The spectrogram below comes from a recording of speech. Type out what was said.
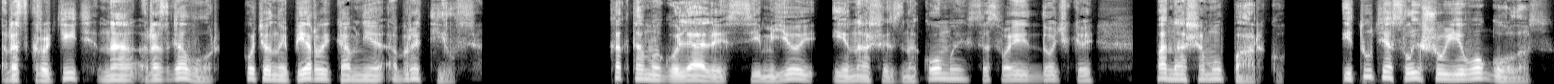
раскрутить на разговор, хоть он и первый ко мне обратился. Как-то мы гуляли с семьей и нашей знакомой со своей дочкой по нашему парку. И тут я слышу его голос.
